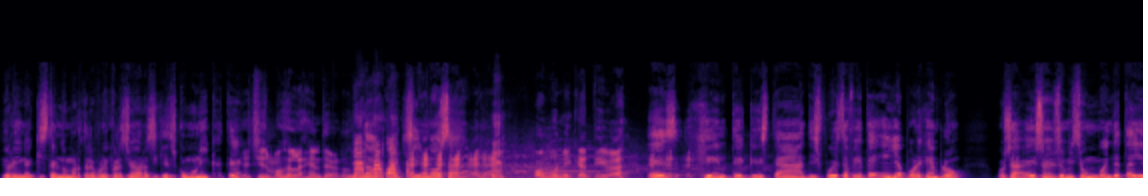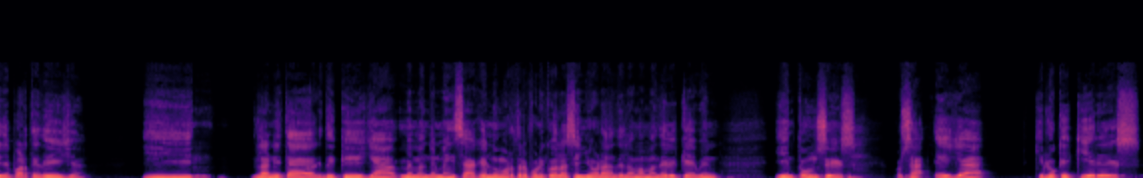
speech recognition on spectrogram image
Violín, aquí está el número telefónico de la señora, si quieres comunícate. Es chismosa la gente, ¿verdad? No, ¿cuál chismosa? Comunicativa. es gente que está dispuesta. Fíjate, ella, por ejemplo, o sea, eso se me hizo un buen detalle de parte de ella. Y la neta, de que ella me mandó el mensaje, el número telefónico de la señora, de la mamá del Kevin, y entonces, o sea, ella que lo que quiere es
